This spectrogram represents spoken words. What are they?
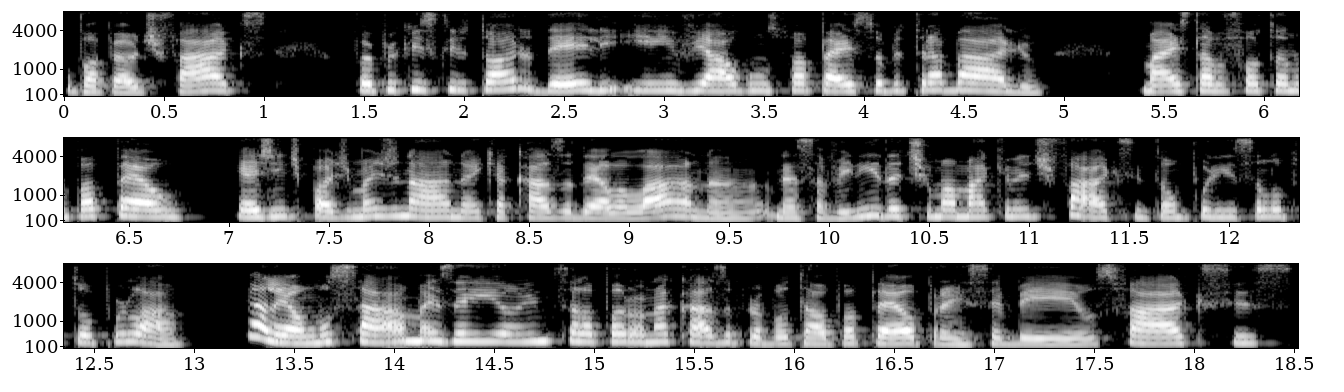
o papel de fax foi porque o escritório dele ia enviar alguns papéis sobre trabalho, mas estava faltando papel. E a gente pode imaginar, né, que a casa dela lá na, nessa avenida tinha uma máquina de fax, então por isso ela optou por lá. Ela ia almoçar, mas aí antes ela parou na casa para botar o papel, para receber os faxes.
